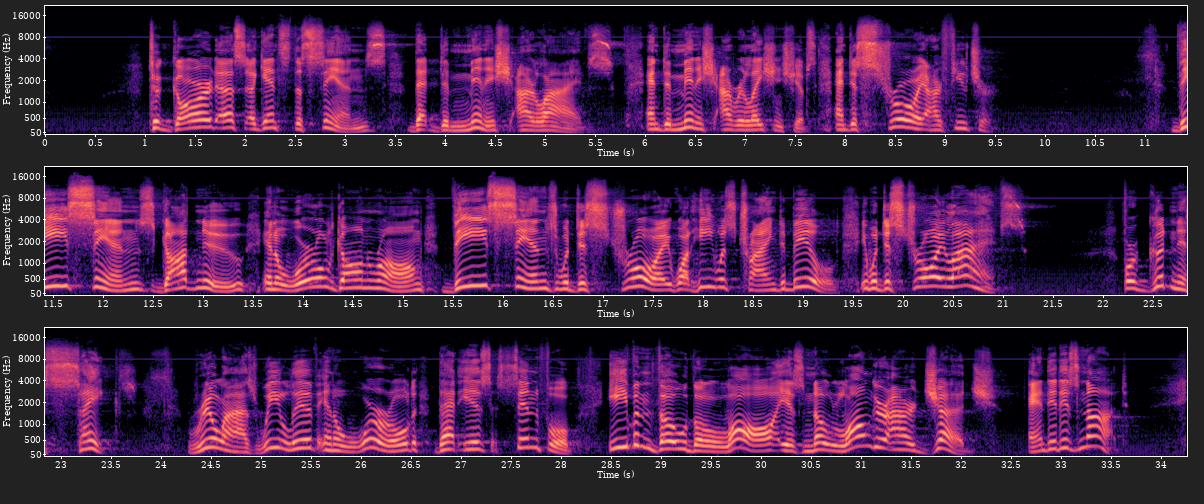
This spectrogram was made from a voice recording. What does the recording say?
to guard us against the sins that diminish our lives and diminish our relationships and destroy our future. These sins, God knew, in a world gone wrong, these sins would destroy what He was trying to build. It would destroy lives. For goodness sakes, realize we live in a world that is sinful. Even though the law is no longer our judge, and it is not,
